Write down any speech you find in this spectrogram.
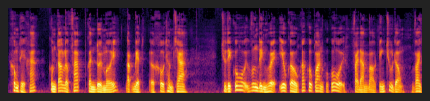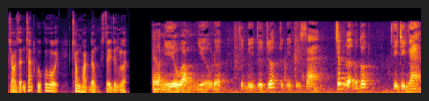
không thể khác, công tác lập pháp cần đổi mới, đặc biệt ở khâu thẩm tra. Chủ tịch Quốc hội Vương Đình Huệ yêu cầu các cơ quan của Quốc hội phải đảm bảo tính chủ động, vai trò dẫn dắt của Quốc hội trong hoạt động xây dựng luật. Làm nhiều vòng, nhiều đợt, chuẩn bị từ trước, chuẩn bị từ xa, chất lượng nó tốt thì trình ra.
